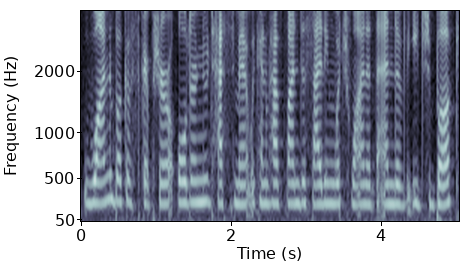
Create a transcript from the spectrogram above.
one book of scripture, Old or New Testament. We kind of have fun deciding which one at the end of each book.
